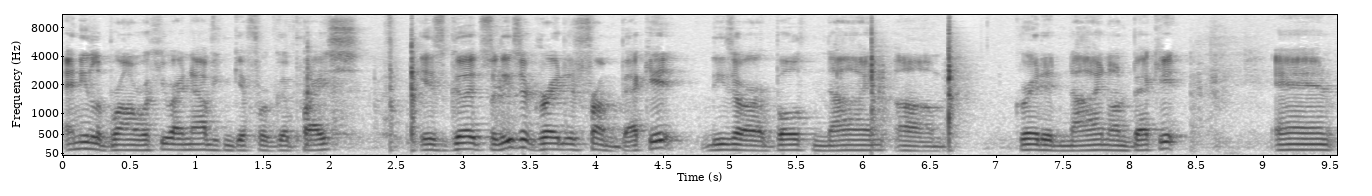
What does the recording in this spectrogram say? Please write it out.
any LeBron rookie right now, if you can get for a good price, is good. So these are graded from Beckett. These are both nine, um, graded nine on Beckett. And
